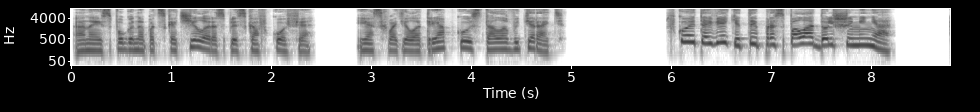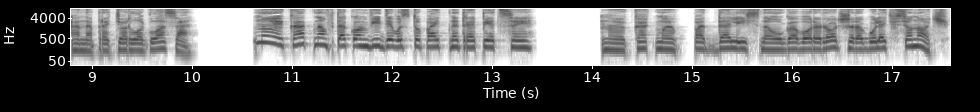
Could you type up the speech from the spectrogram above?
Она испуганно подскочила, расплескав кофе. Я схватила тряпку и стала вытирать. «В кои-то веки ты проспала дольше меня. Она протерла глаза. «Ну и как нам в таком виде выступать на трапеции?» «Ну и как мы поддались на уговоры Роджера гулять всю ночь?»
